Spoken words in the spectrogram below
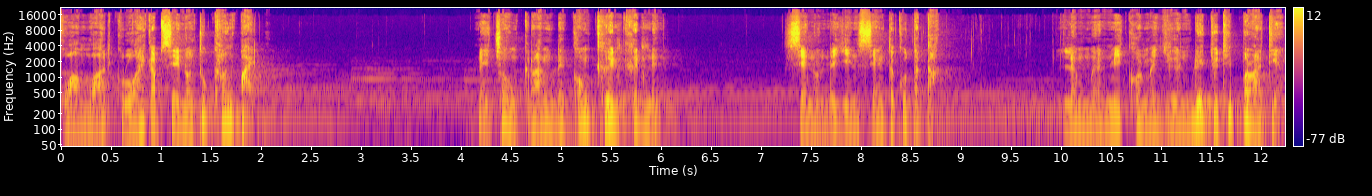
ความหวาดกลัวให้กับเสนนท์ทุกครั้งไป ในช่วงกลางดึกของคืนคืนหนึ่ง เสนนได้ยินเสียงตะกุตะกัก และเหมือนมีคนมายืนเรียกอยู่ที่ปลายเตียง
